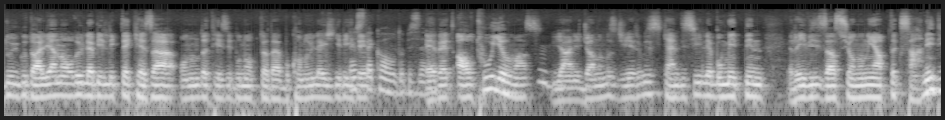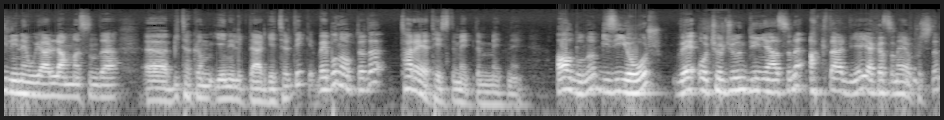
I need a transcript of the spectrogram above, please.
Duygu Dalyanoğlu ile birlikte keza onun da tezi bu noktada bu konuyla ilgiliydi. Destek oldu bize. Evet Altuğ Yılmaz yani canımız ciğerimiz kendisiyle bu metnin revizasyonunu yaptık. Sahne diline uyarlanmasında e, bir takım yenilikler getirdik ve bu noktada Tara'ya teslim ettim metni. Al bunu bizi yoğur ve o çocuğun dünyasını aktar diye yakasına yapıştım.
